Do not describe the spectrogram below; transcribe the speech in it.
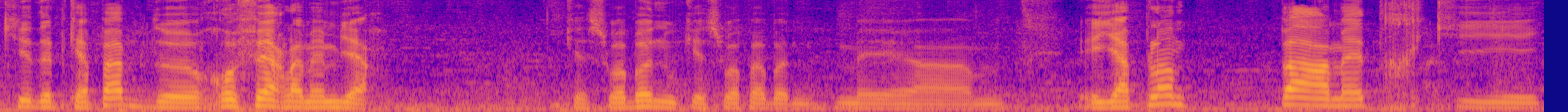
qui est d'être capable de refaire la même bière, qu'elle soit bonne ou qu'elle soit pas bonne. Mais euh, et il y a plein de paramètres qui,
